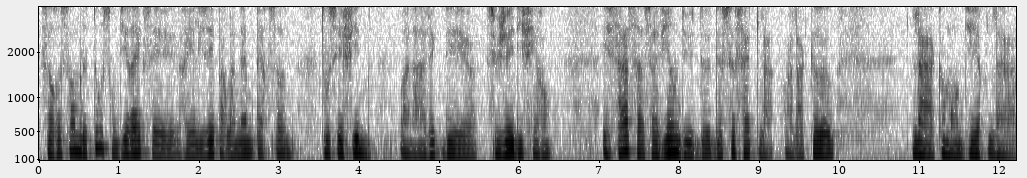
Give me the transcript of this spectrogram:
se ressemblent tous. On dirait que c'est réalisé par la même personne, tous ces films, voilà, avec des euh, sujets différents. Et ça, ça, ça vient de, de, ce fait-là, voilà, que la, comment dire, la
